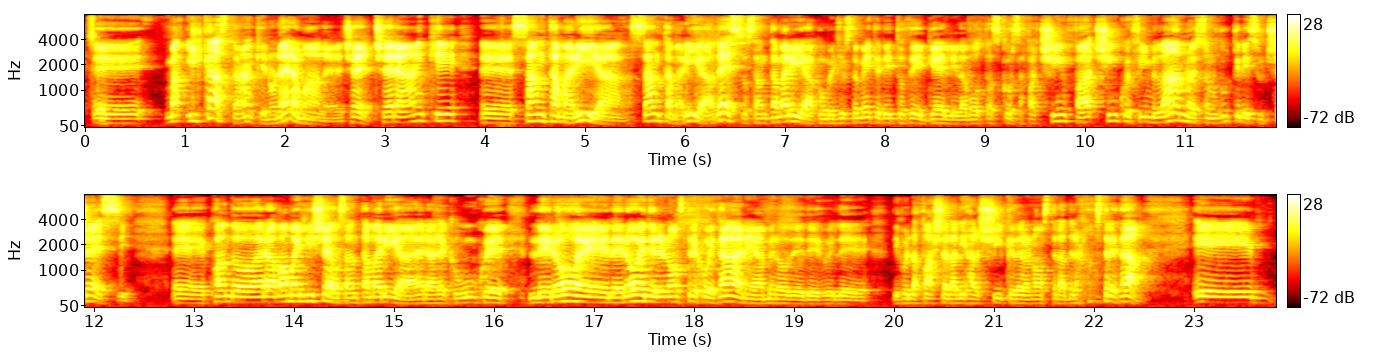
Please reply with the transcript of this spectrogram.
sì. eh, ma il cast anche non era male, cioè c'era anche eh, Santa Maria. Santa Maria, adesso Santa Maria, come giustamente hai detto te, Gelli, la volta scorsa, fa, cin- fa 5 film l'anno e sono tutti dei successi. Eh, quando eravamo al liceo, Santa Maria era comunque l'eroe, l'eroe delle nostre coetanee, almeno de- de quelle- di quella fascia radical chic della nostra, della nostra età. E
